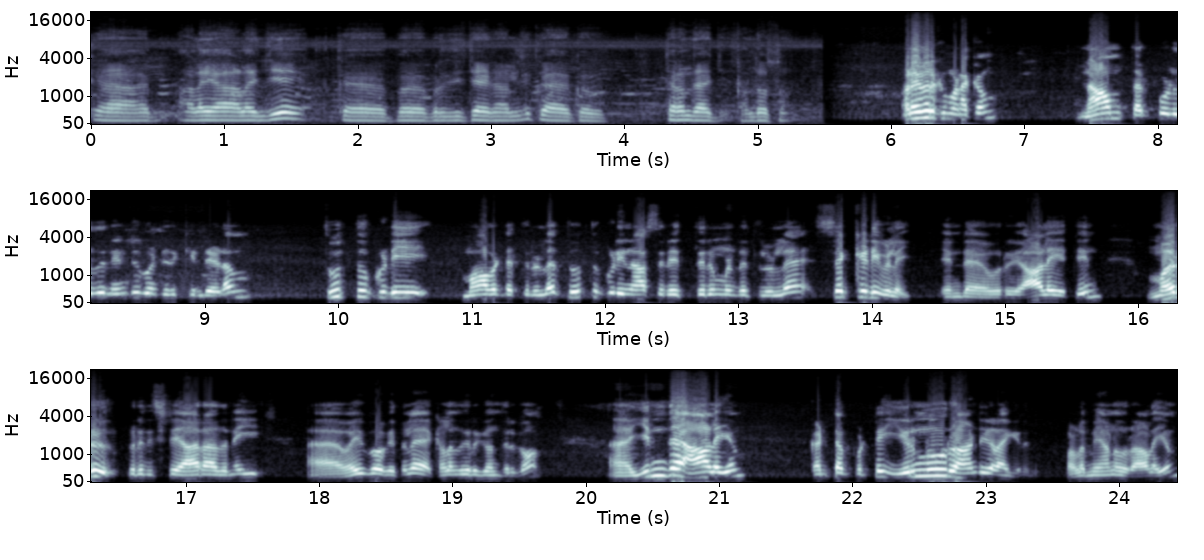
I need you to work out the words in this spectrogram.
க- அலையா அலைஞ்சு க பிர- பிரதிஷ்டை நாளுக்கு திறந்தாச்சு. சந்தோஷம். அனைவருக்கும் வணக்கம். நாம் தற்பொழுது நின்று கொண்டிருக்கின்ற இடம் தூத்துக்குடி மாவட்டத்தில் உள்ள தூத்துக்குடி நாசிரியர் திருமண்டலத்தில் உள்ள செக்கடி விலை. என்ற ஒரு ஆலயத்தின் மறு பிரதிஷ்டை ஆராதனை வைபோகத்துல கலந்துருக்கு வந்திருக்கோம். இந்த ஆலயம் கட்டப்பட்டு இருநூறு ஆண்டுகள் ஆகிறது பழமையான ஒரு ஆலயம்.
